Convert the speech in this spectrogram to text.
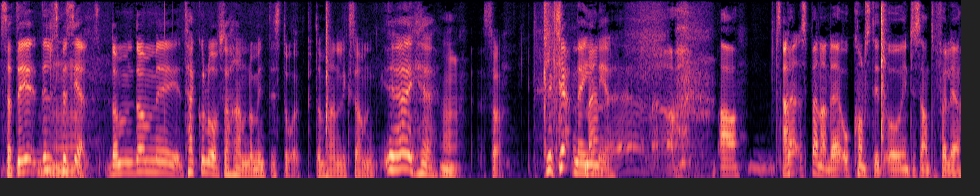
Så det, det är lite speciellt. De, de, eh, tack och lov så hann de inte stå upp. De hann liksom... Så. Klick, klick, nej, Men, ner. Ja, spä- spännande och konstigt och intressant att följa.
